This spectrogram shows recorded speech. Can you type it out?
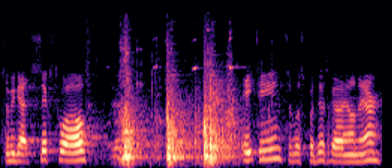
So we got 6, 12, 18, so let's put this guy on there.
